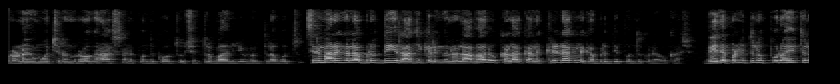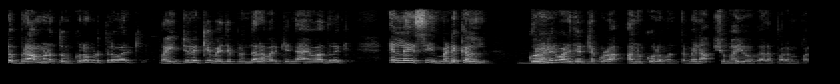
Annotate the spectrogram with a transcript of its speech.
రుణ విమోచనం రోగనాశనాన్ని పొందుకోవచ్చు. శత్రుబాధ విముక్తులు అవ్వచ్చు. సినిమా రంగంలో అభివృద్ధి రాజకీయ రంగంలో లాభాలు కళాకాల క్రీడాకులకు అభివృద్ధి పొందుకునే అవకాశం. వేద పండితులు పురోహితులు బ్రాహ్మణత్వం కులవృత్తుల వారికి వైద్యులకి వైద్య బృందాల వారికి న్యాయవాదులకి ఎల్ఐసి మెడికల్ గృహ నిర్మాణ జంటలకు కూడా అనుకూలవంతమైన శుభయోగాల పరంపర.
